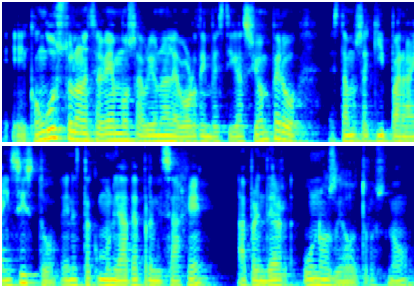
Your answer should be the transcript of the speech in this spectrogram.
Eh, con gusto lo necesitaremos, habría una labor de investigación, pero estamos aquí para, insisto, en esta comunidad de aprendizaje, aprender unos de otros, ¿no?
